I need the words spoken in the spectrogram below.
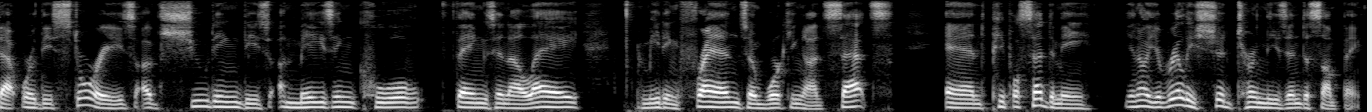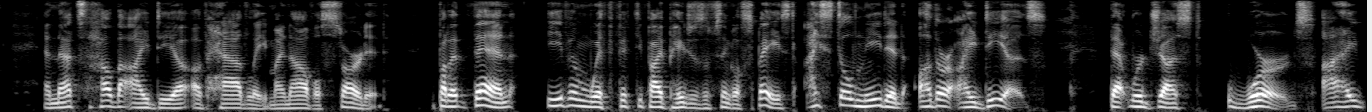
that were these stories of shooting these amazing, cool things in LA, meeting friends, and working on sets. And people said to me, you know, you really should turn these into something. And that's how the idea of Hadley, my novel, started. But then, even with 55 pages of single spaced, I still needed other ideas that were just words. I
